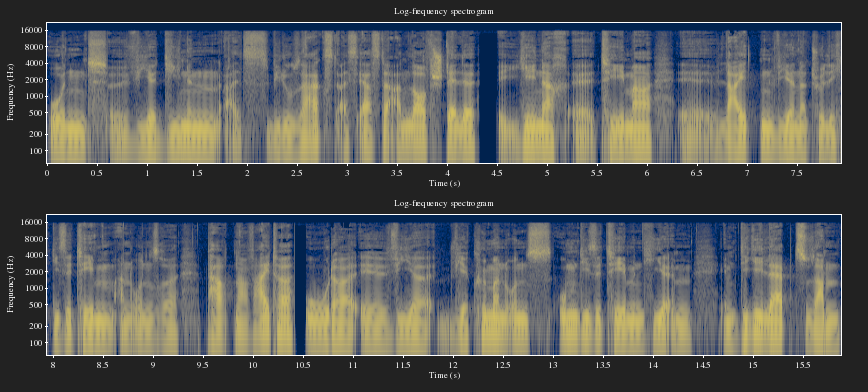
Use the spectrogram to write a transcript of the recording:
und äh, wir dienen als, wie du sagst, als erste Anlaufstelle je nach äh, Thema äh, leiten wir natürlich diese Themen an unsere Partner weiter oder äh, wir, wir kümmern uns um diese Themen hier im, im DigiLab zusammen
